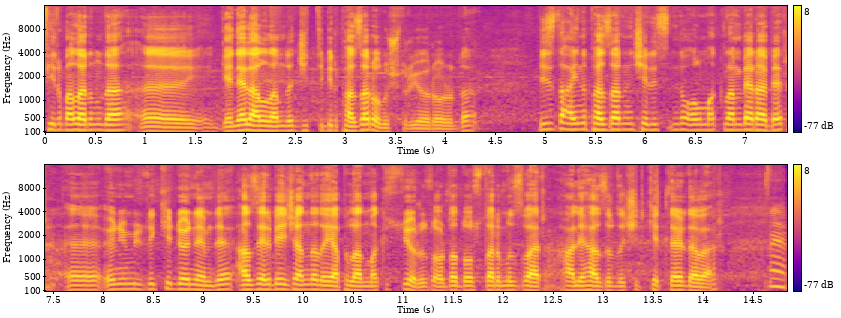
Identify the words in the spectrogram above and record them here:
firmalarında e, genel anlamda ciddi bir pazar oluşturuyor orada. Biz de aynı pazarın içerisinde olmakla beraber e, önümüzdeki dönemde Azerbaycan'da da yapılanmak istiyoruz. Orada dostlarımız var, hali hazırda şirketler de var. Evet.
